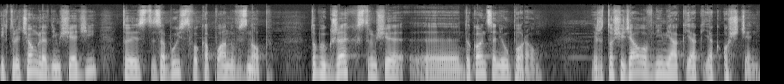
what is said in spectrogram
i który ciągle w nim siedzi, to jest zabójstwo kapłanów z Nob. To był grzech, z którym się e, do końca nie uporał. że to się działo w nim jak, jak, jak oścień.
